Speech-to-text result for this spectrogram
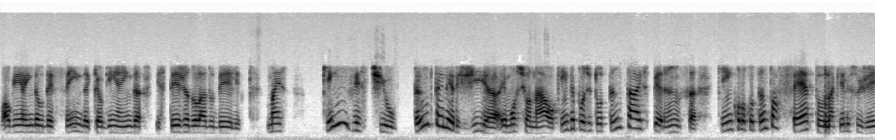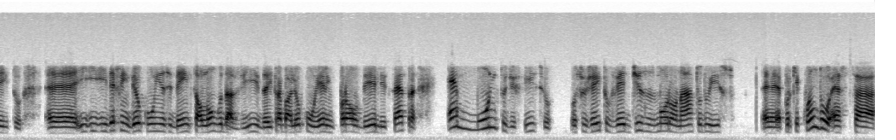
alguém ainda o defenda, que alguém ainda esteja do lado dele. Mas quem investiu tanta energia emocional, quem depositou tanta esperança, quem colocou tanto afeto naquele sujeito é, e, e, defendeu com unhas e dentes ao longo da vida e trabalhou com ele em prol dele, etc., é muito difícil o sujeito ver desmoronar tudo isso. É, porque quando essa,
